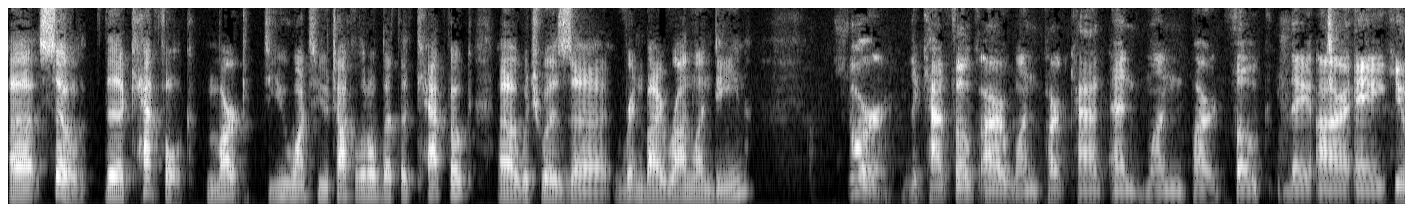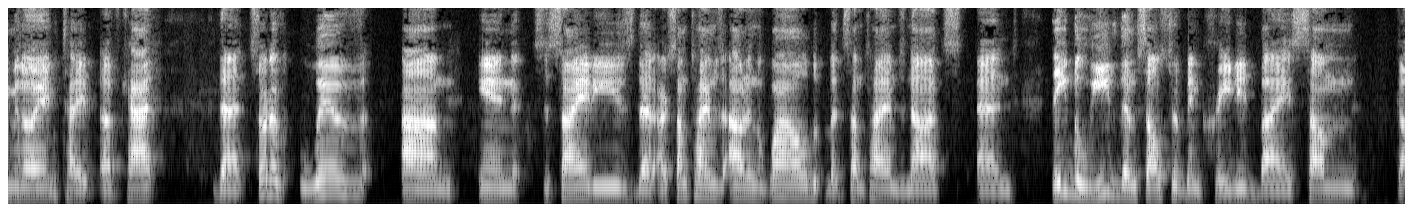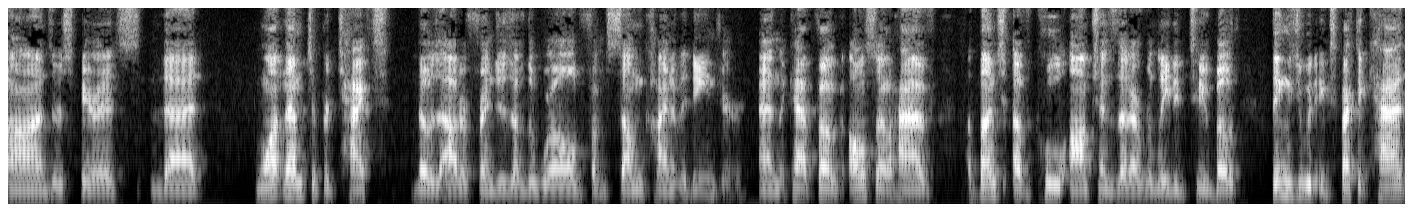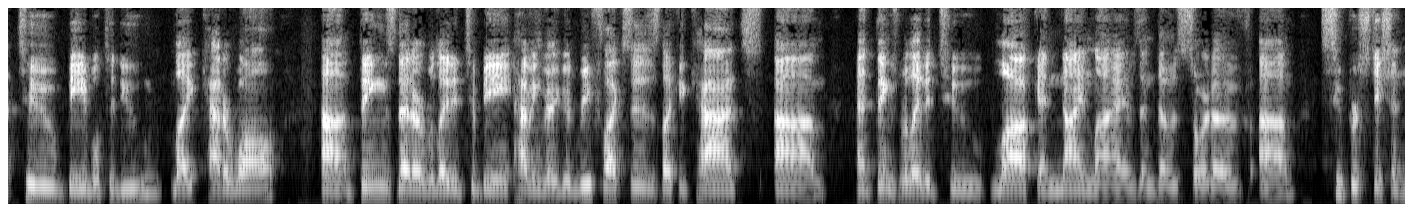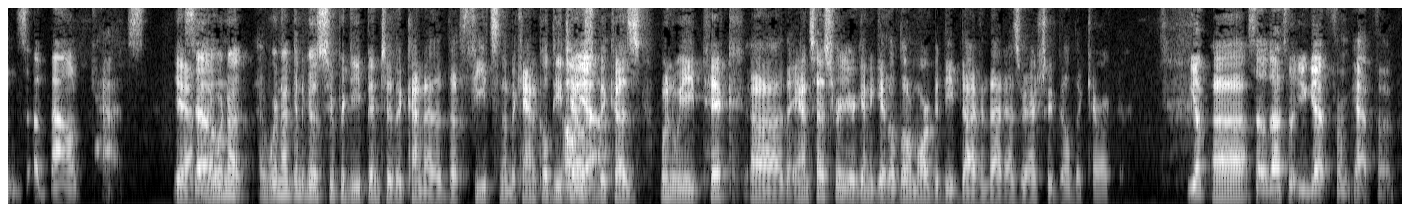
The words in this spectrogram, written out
Uh, so the catfolk, Mark, do you want to talk a little about the catfolk, uh, which was written by Ron Lundeen? Sure. The catfolk are one part cat and one part folk. They are a humanoid type of cat that sort of live um, in societies that are sometimes out in the wild, but sometimes not. And they believe themselves to have been created by some gods or spirits that want them to protect those outer fringes of the world from some kind of a danger. And the cat folk also have a bunch of cool options that are related to both things you would expect a cat to be able to do, like caterwaul, uh, things that are related to being having very good reflexes, like a cat, um, and things related to luck and nine lives and those sort of um, superstitions about cats. Yeah, So- we're not we're not going to go super deep into the kind of the feats and the mechanical details yeah. because when we pick uh, the ancestry, you're going to get a little more of a deep dive in that as we actually build the character. Yep. Uh, So that's what you get from cat Catfolk.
